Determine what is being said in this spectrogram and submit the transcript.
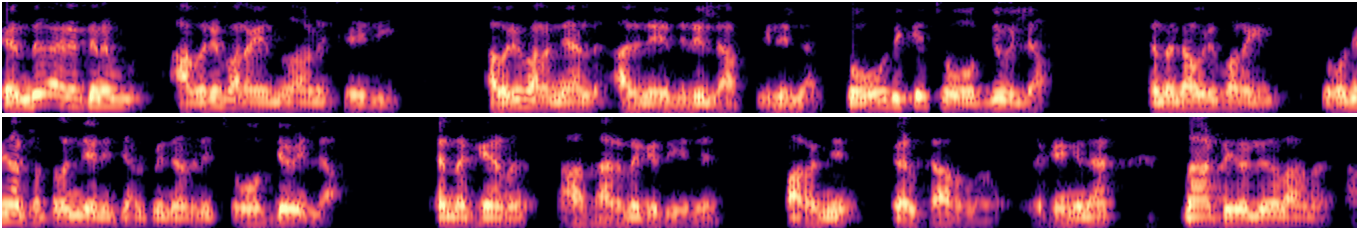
എന്ത് കാര്യത്തിനും അവർ പറയുന്നതാണ് ശരി. അവർ പറഞ്ഞാൽ അതിനെതിരില്ല അപ്പീലില്ല. ചോദിക്ക് ചോദ്യമില്ല എന്നൊക്കെ അവർ പറയും. ചോദ്യ നക്ഷത്രം ജനിച്ചാൽ പിന്നെ അതിന് ചോദ്യമില്ല എന്നൊക്കെയാണ് സാധാരണഗതിയിൽ പറഞ്ഞ് കേൾക്കാറുള്ളത്. ഇതൊക്കെ ഇങ്ങനെ നാട്ടുചൊല്ലുകളാണ്. ആ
